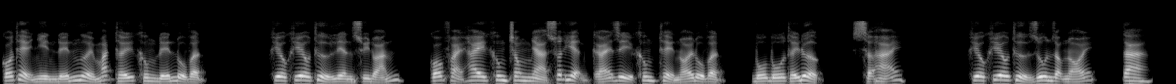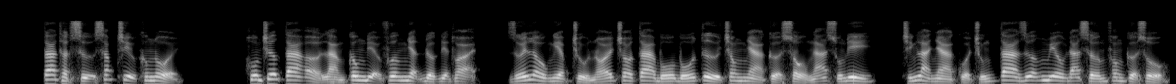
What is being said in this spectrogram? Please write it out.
có thể nhìn đến người mắt thấy không đến đồ vật. Khiêu khiêu thử liền suy đoán, có phải hay không trong nhà xuất hiện cái gì không thể nói đồ vật, bố bố thấy được, sợ hãi. Khiêu khiêu thử run giọng nói, ta, ta thật sự sắp chịu không nổi. Hôm trước ta ở làm công địa phương nhận được điện thoại, dưới lầu nghiệp chủ nói cho ta bố bố từ trong nhà cửa sổ ngã xuống đi, chính là nhà của chúng ta dưỡng miêu đã sớm phong cửa sổ,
